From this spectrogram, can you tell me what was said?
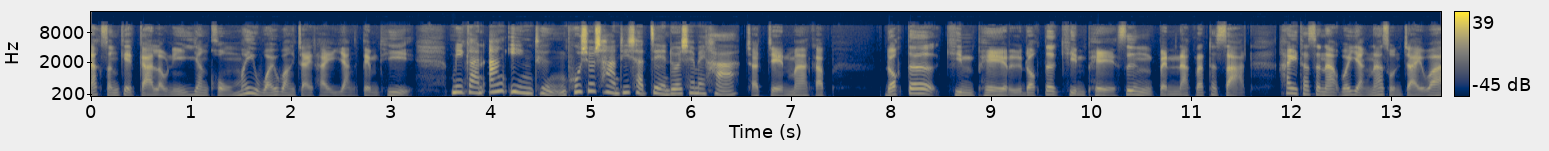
นักสังเกตการณ์เหล่านี้ยังคงไม่ไว้วางใจไทยอย่างเต็มที่ มีการอ้างอิงถึงผู้เชี่ยวชาญที่ชัดเจนด้วยใช่ไหมคะ ชัดเจนมากครับดรคินเพหรือดรคินเพซึ่งเป็นนักรัฐศาสตร์ ให้ทัศนะไว้อย่างน่าสนใจว่า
